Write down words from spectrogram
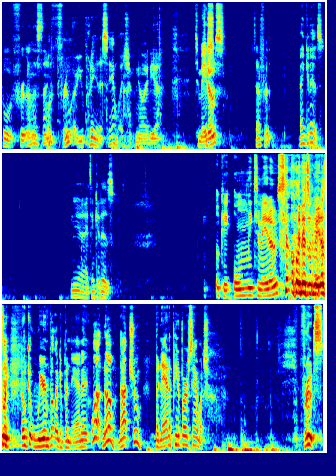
to fruit on this thing? What fruit are you putting in a sandwich? I have no idea. Tomatoes? Is that fruit? I think it is. Yeah, I think it is. Okay, only tomatoes? Only tomatoes. Like, don't get weird and put like a banana. What? No, not true. Banana peanut butter sandwich. Fruits.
